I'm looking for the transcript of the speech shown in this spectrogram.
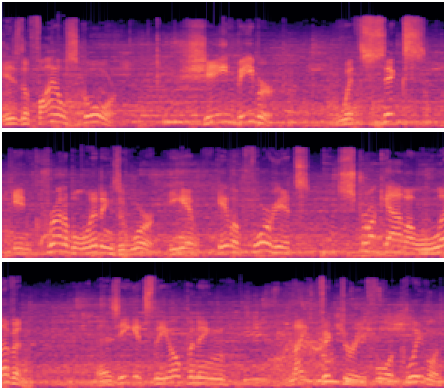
is the final score. Shane Bieber with six incredible innings of work. He gave up four hits, struck out 11 as he gets the opening night victory for Cleveland.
